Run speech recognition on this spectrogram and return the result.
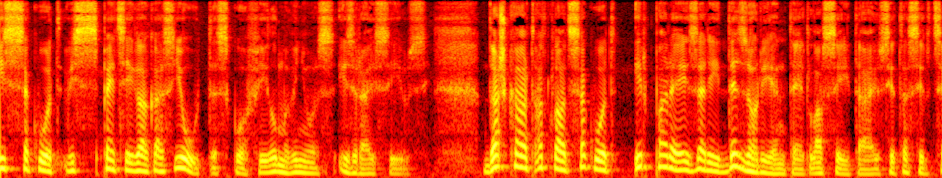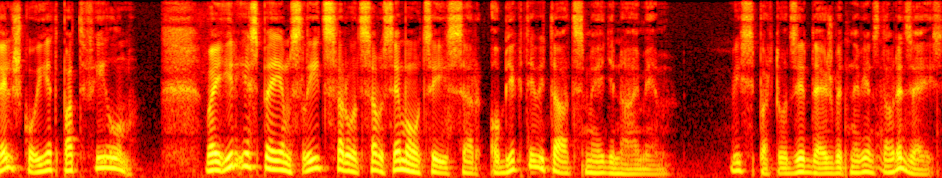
izsakot visspēcīgākās jūtas, ko filma viņos izraisījusi. Dažkārt, atklāti sakot, ir pareizi arī dezorientēt lasītājus, ja tas ir ceļš, ko iet pati filma. Vai ir iespējams līdzsvarot savas emocijas ar objektivitātes mēģinājumiem? Visi par to dzirdējuši, bet neviens nav redzējis.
